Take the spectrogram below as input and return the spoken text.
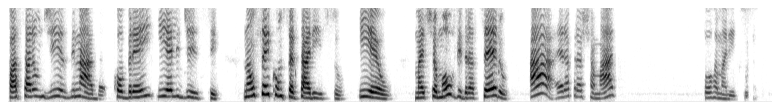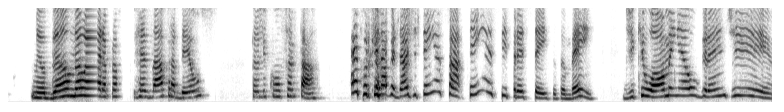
Passaram dias e nada. Cobrei e ele disse: Não sei consertar isso. E eu: Mas chamou o vidraceiro? Ah, era para chamar? Porra, maridos. Meu Deus, não era para rezar para Deus para ele consertar. É, porque na verdade tem essa tem esse preceito também de que o homem é o grande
